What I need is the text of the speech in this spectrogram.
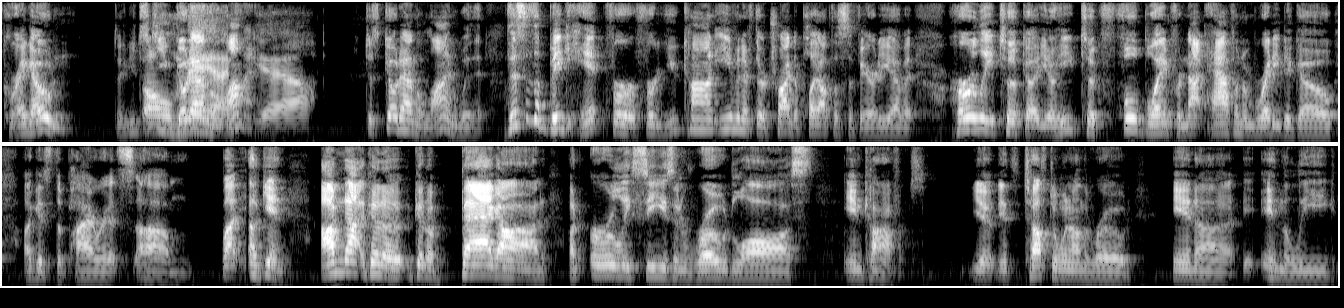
Greg Oden. So you just oh, you go down the line. Yeah. Just go down the line with it. This is a big hit for for UConn, even if they're trying to play off the severity of it. Hurley took a, you know he took full blame for not having them ready to go against the Pirates. Um, but again, I'm not gonna gonna bag on an early season road loss in conference. You know, it's tough to win on the road in uh in the league.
